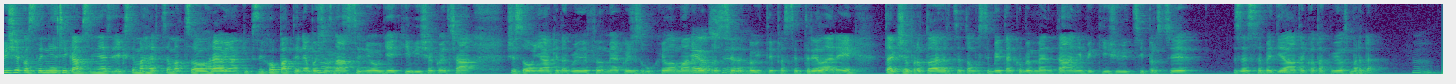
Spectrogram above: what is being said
Víš, jako stejně říkám, stejně jak s těma hercema, co hrají nějaký psychopaty, nebo že no, znásilňují děti, víš, jako je třeba, že jsou nějaké takové filmy, jako že s úchylama, nebo Jasně, prostě takový ty prostě thrillery, takže pro toho herce to musí být jakoby mentálně vytížující, prostě ze sebe dělat jako takového smrda. Hmm.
